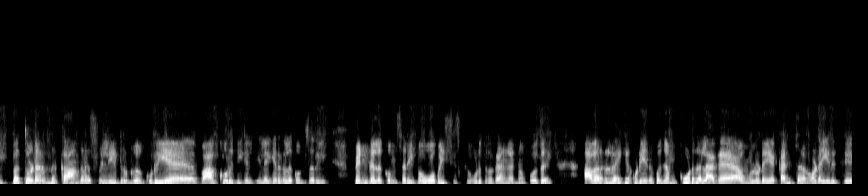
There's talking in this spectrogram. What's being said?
இப்ப தொடர்ந்து காங்கிரஸ் வெளியிட்டு இருக்கக்கூடிய வாக்குறுதிகள் இளைஞர்களுக்கும் சரி பெண்களுக்கும் சரி இப்ப ஓபிசிஸ்க்கு கொடுத்துருக்காங்கன்னும் போது அவர்கள் வைக்கக்கூடியது கொஞ்சம் கூடுதலாக அவங்களுடைய கன்சர்னோட இருக்கு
